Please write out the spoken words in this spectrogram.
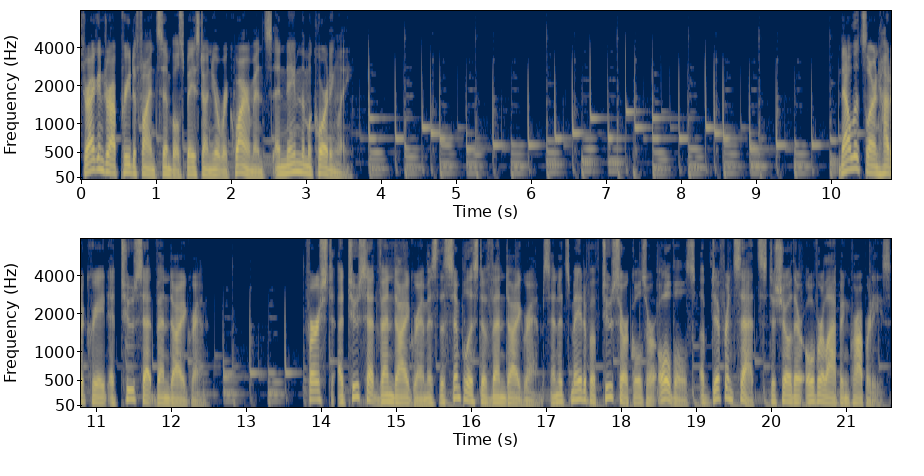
Drag and drop predefined symbols based on your requirements and name them accordingly. Now let's learn how to create a two-set Venn diagram. First, a two-set Venn diagram is the simplest of Venn diagrams, and it's made up of two circles or ovals of different sets to show their overlapping properties.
